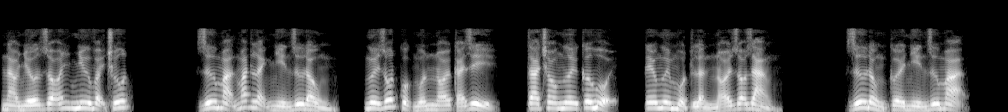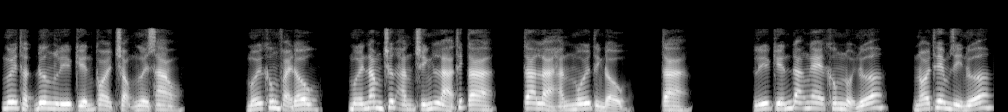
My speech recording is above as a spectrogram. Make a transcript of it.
nào nhớ rõ như vậy chút. Dư mạn mắt lạnh nhìn dư đồng, ngươi rốt cuộc muốn nói cái gì, ta cho ngươi cơ hội, kêu ngươi một lần nói rõ ràng. Dư đồng cười nhìn dư mạn, ngươi thật đương lý kiến coi trọng ngươi sao. Mới không phải đâu, 10 năm trước hắn chính là thích ta, ta là hắn mối tình đầu, ta. Lý kiến đã nghe không nổi nữa, nói thêm gì nữa,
